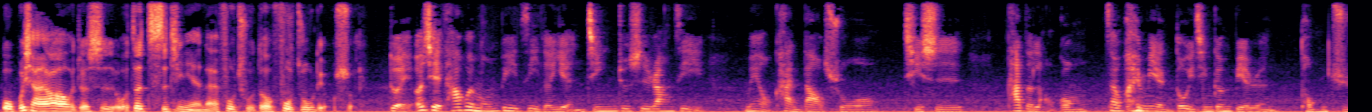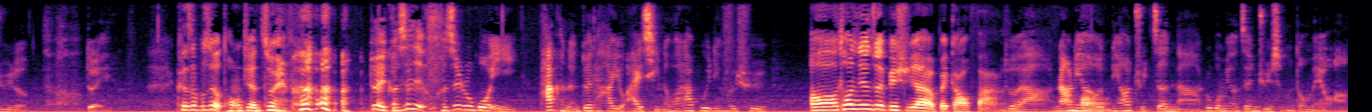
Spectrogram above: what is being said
我不想要，就是我这十几年来付出都付诸流水。对，而且他会蒙蔽自己的眼睛，就是让自己没有看到说，其实她的老公在外面都已经跟别人同居了。对可是不是有通奸罪吗？对，可是可是如果以她可能对他有爱情的话，她不一定会去。哦，通奸罪必须要有被告发。对啊，然后你要有、哦你要举证啊，如果没有证据，什么都没有啊。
